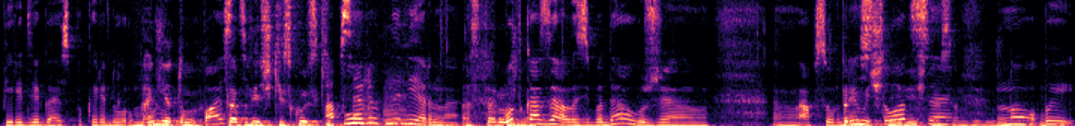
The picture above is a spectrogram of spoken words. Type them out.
передвигаясь по коридору, может а нету упасть. таблички «Скользкий пол»? Абсолютно верно. Осторожно. Вот казалось бы, да, уже э, абсурдная Привычная ситуация. вещь, на самом деле, уже, но вы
